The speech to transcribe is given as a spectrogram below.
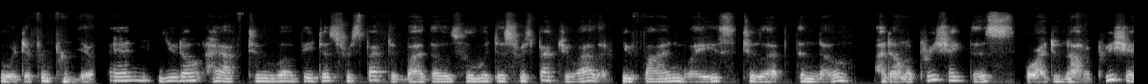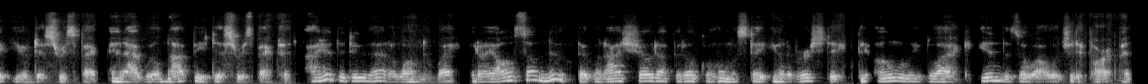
who are different from you. And you don't have to uh, be disrespected by those who would disrespect you either. You find ways to let them know I don't appreciate this, or I do not appreciate your disrespect, and I will not be disrespected. I had to do that along the way. But I also knew that when I showed up at Oklahoma State University, the only black in the zoology department,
